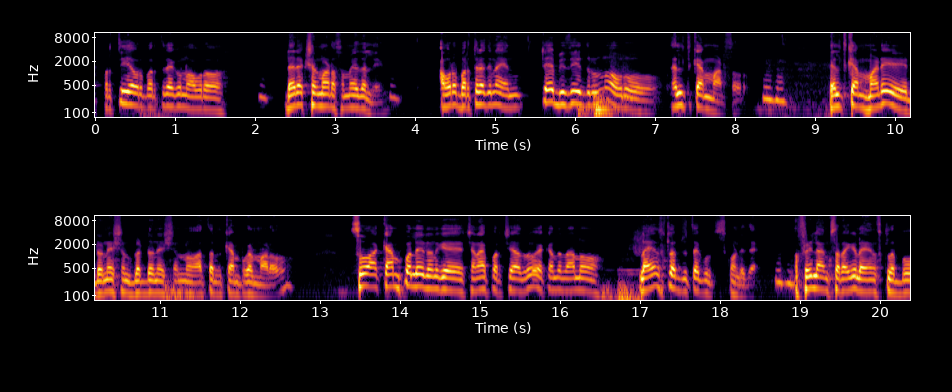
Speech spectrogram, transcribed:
ಪ್ರತಿ ಅವ್ರ ಬರ್ತ್ಡೇಗೂ ಅವರು ಡೈರೆಕ್ಷನ್ ಮಾಡೋ ಸಮಯದಲ್ಲಿ ಅವರು ಬರ್ತಿರೋ ದಿನ ಎಂತೇ ಬ್ಯುಸಿ ಇದ್ರೂ ಅವರು ಹೆಲ್ತ್ ಕ್ಯಾಂಪ್ ಮಾಡಿಸೋರು. ಹೆಲ್ತ್ ಕ್ಯಾಂಪ್ ಮಾಡಿ ಡೊನೇಷನ್ ಬ್ಲಡ್ ಡೊನೇಷನ್ ಆ ಥರದ ಕ್ಯಾಂಪ್ಗಳು ಮಾಡೋರು. ಸೊ ಆ ಕ್ಯಾಂಪಲ್ಲಿ ನನಗೆ ಚೆನ್ನಾಗಿ ಪರಿಚಯ ಆದರು. ಯಾಕಂದರೆ ನಾನು ಲಯನ್ಸ್ ಕ್ಲಬ್ ಜೊತೆ ಗುರುತಿಸ್ಕೊಂಡಿದ್ದೆ. ಫ್ರೀಲ್ಯಾನ್ಸರ್ ಆಗಿ ಲಯನ್ಸ್ ಕ್ಲಬ್ಬು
